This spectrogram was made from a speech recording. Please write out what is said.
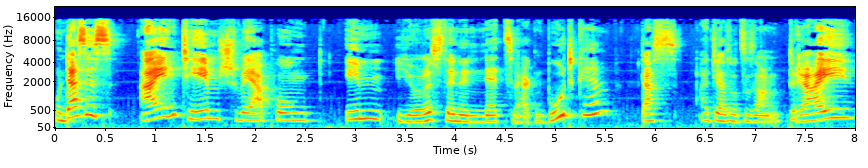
Und das ist ein Themenschwerpunkt im Juristinnen-Netzwerken Bootcamp. Das hat ja sozusagen drei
